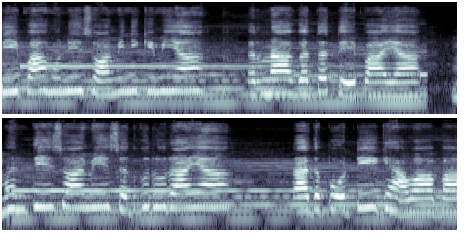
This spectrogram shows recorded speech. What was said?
ती पाहुनी स्वामिनी किमिया शरणागत ते पाया. म्हणती स्वामी सद्गुरु राया राधपोटी घ्यावा बा.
